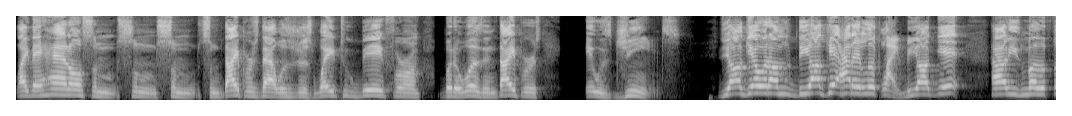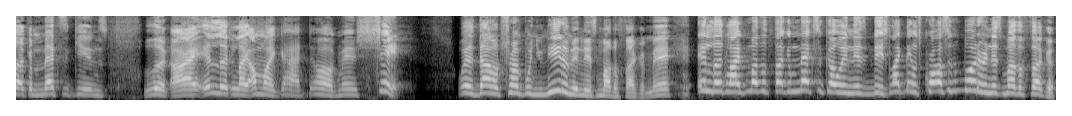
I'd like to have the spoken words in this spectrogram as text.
like they had on some some some some diapers that was just way too big for them, but it wasn't diapers, it was jeans. Do y'all get what I'm do y'all get how they look like? Do y'all get how these motherfucking Mexicans look? All right, it looked like I'm like, God dog, man, shit. Where's Donald Trump when you need him in this motherfucker, man? It looked like motherfucking Mexico in this bitch, like they was crossing the border in this motherfucker.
